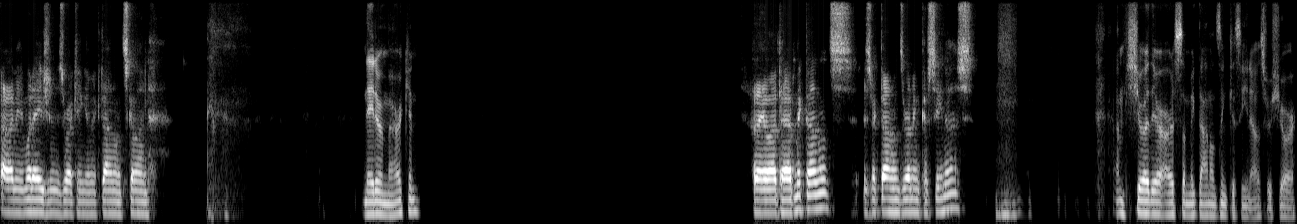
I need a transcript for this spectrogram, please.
Uh, I mean, what Asian is working at McDonald's going? Native American. Are they allowed to have McDonald's? Is McDonald's running casinos? I'm sure there are some McDonald's in casinos for sure.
